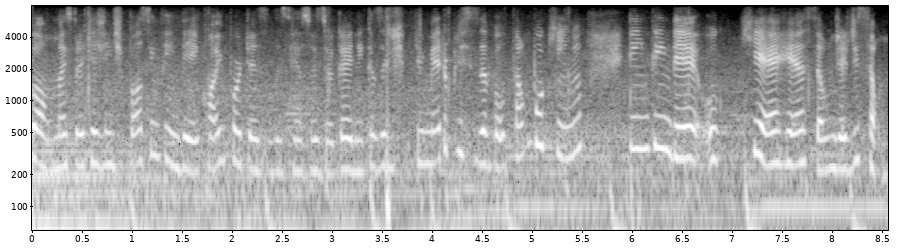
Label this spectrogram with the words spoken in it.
Bom, mas para que a gente possa entender qual a importância das reações orgânicas, a gente primeiro precisa voltar um pouquinho e entender o que é reação de adição.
